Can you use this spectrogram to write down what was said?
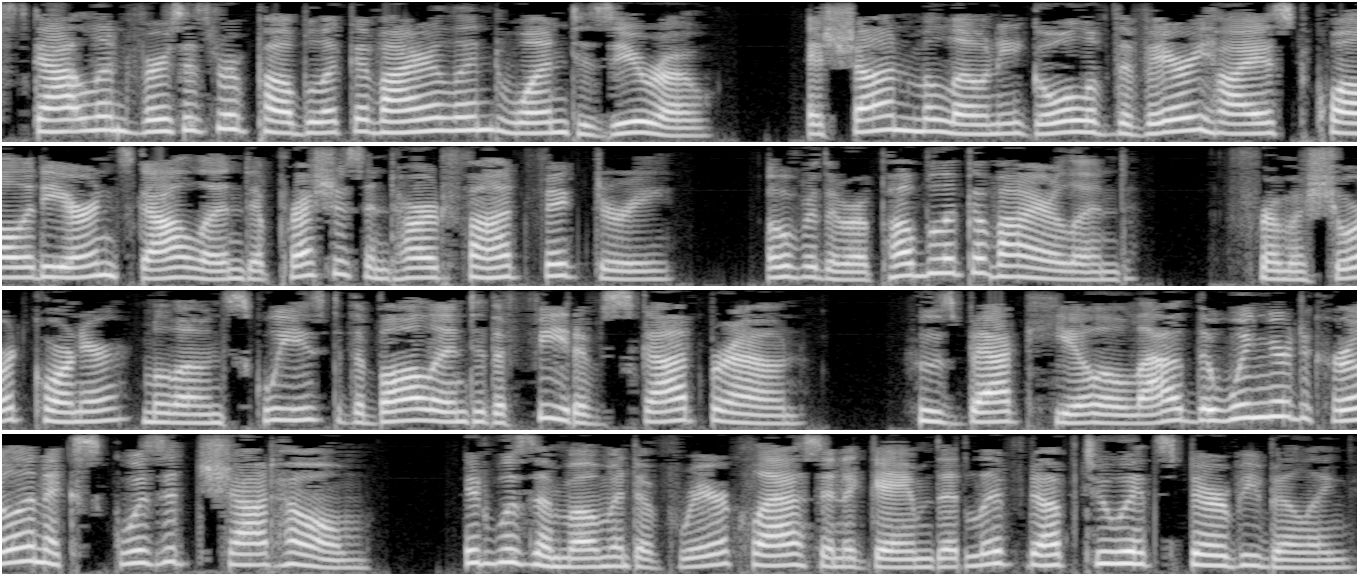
Scotland vs Republic of Ireland 1-0. A Shaun Maloney goal of the very highest quality earned Scotland a precious and hard-fought victory over the Republic of Ireland. From a short corner, Maloney squeezed the ball into the feet of Scott Brown, whose back heel allowed the winger to curl an exquisite shot home. It was a moment of rare class in a game that lived up to its derby billing.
